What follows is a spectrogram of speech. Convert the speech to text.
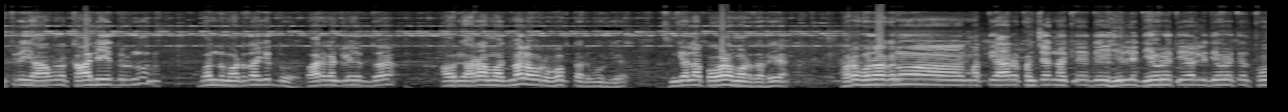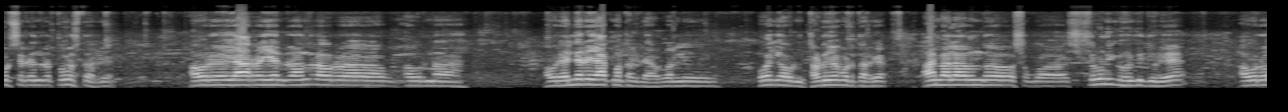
ಇದ್ರೆ ಯಾವ ಖಾಲಿ ಇದ್ರೂ ಬಂದು ಮಠದಾಗಿದ್ದು, ವಾರ ಗಂಟ್ಲೆ ಇದ್ದು ಅವ್ರಿಗೆ ಆರಾಮಾದ್ಮೇಲೆ ಅವ್ರು ಹೋಗ್ತಾರೆ ಊರಿಗೆ. ಹಿಂಗೆಲ್ಲ ಪವಾಡ ಮಾಡ್ತಾರೆ ರೀ ಹೊರಗೆ ಹೋದಾಗನು ಮತ್ತು ಯಾರು ಪಂಚಾಯತ್ ಹಾಕಿ ದೇ ಇಲ್ಲಿ ದೇವ್ರೈತಿ, ಅಲ್ಲಿ ದೇವ್ರೈತಿ ಅಂತ ತೋರಿಸ್ರಿ ಅಂದ್ರೆ ತೋರಿಸ್ತಾರೆ ರೀ ಅವ್ರು ಯಾರು ಏನರ ಅಂದ್ರೆ ಅವರು ಅವ್ರನ್ನ ಅವ್ರು ಎಲ್ಲರೂ ಯಾಕೆ ಮಾತಾಡ್ರಿ? ಅವ್ರು ಅಲ್ಲಿ ಹೋಗಿ ಅವ್ರನ್ನ ತಡವೇ ಬಿಡ್ತಾರೆ ರೀ ಆಮೇಲೆ ಒಂದು ಶಿರುಣಿಗೆ ಹೋಗಿದ್ವಿ ರೀ. ಅವರು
